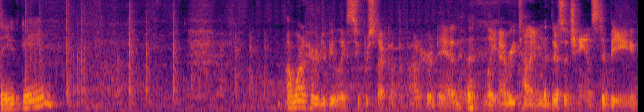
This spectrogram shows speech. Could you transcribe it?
save game. I wanted her to be like super stuck up about her dad. like every time there's a chance to be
